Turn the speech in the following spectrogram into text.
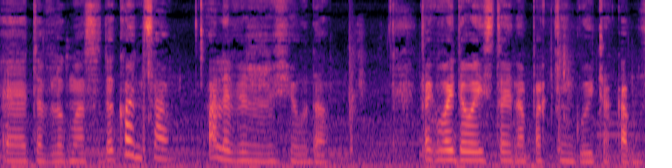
e, te vlogmasy do końca, ale wierzę, że się uda. Tak by the way stoję na parkingu i czekam.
